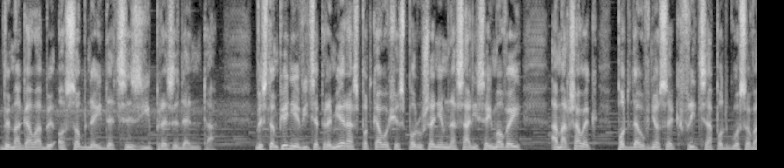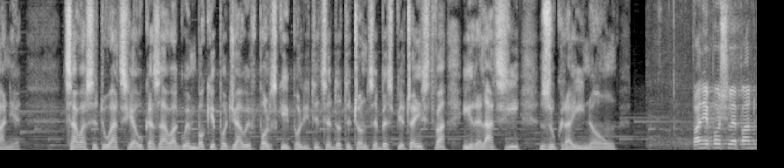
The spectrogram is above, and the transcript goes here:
wymagałaby osobnej decyzji prezydenta. Wystąpienie wicepremiera spotkało się z poruszeniem na sali sejmowej, a marszałek poddał wniosek Fritza pod głosowanie. Cała sytuacja ukazała głębokie podziały w polskiej polityce dotyczące bezpieczeństwa i relacji z Ukrainą. Panie pośle, pan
